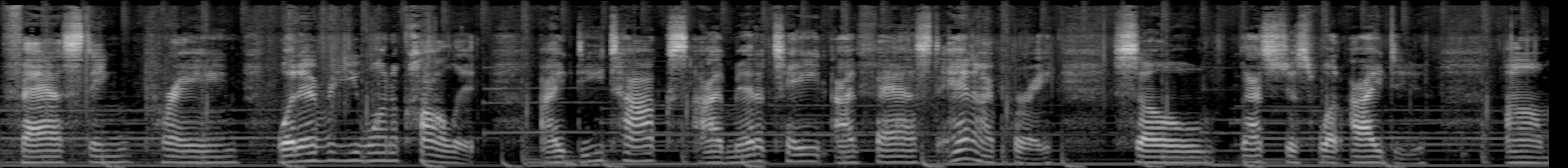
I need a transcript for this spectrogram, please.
fasting, praying, whatever you want to call it. I detox, I meditate, I fast, and I pray. So that's just what I do. Um,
